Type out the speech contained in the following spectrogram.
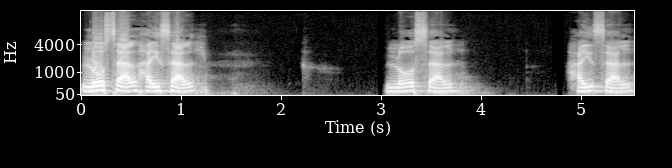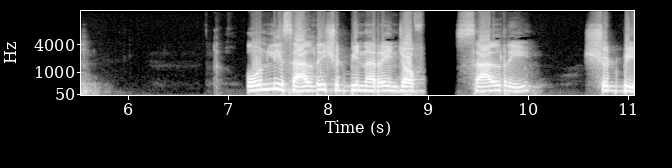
low sal high sal. Low sal high sal. Only salary should be in a range of salary should be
